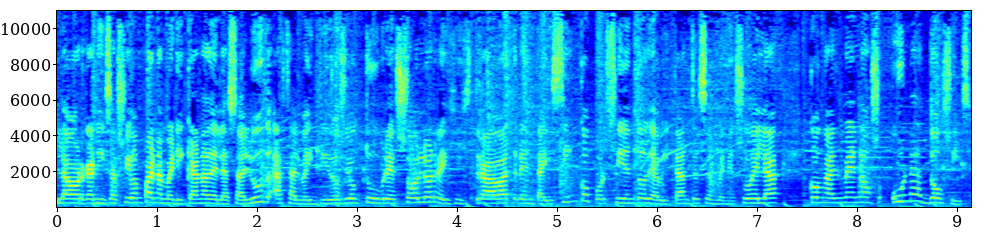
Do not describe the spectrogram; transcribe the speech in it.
La Organización Panamericana de la Salud hasta el 22 de octubre solo registraba 35% de habitantes en Venezuela con al menos una dosis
